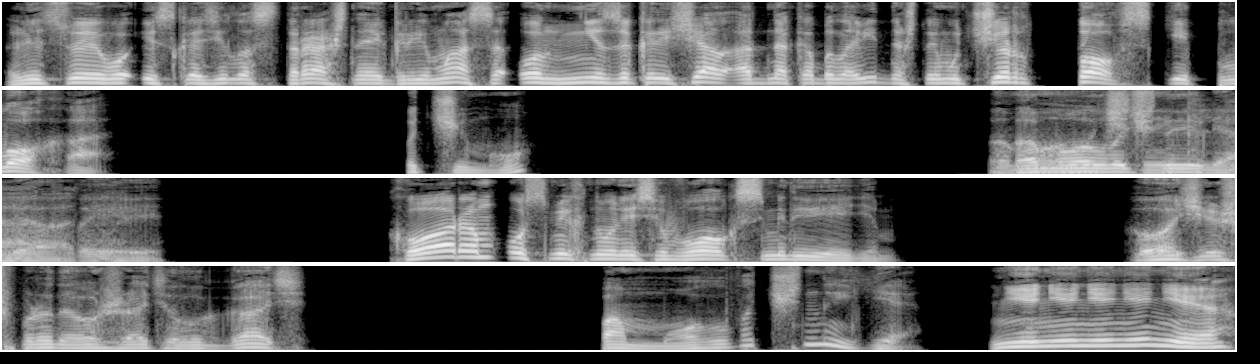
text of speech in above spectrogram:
лицо его исказило страшная гримаса, он не закричал, однако было видно, что ему чертовски плохо. Почему? Помолвочные клятвы. Хором усмехнулись волк с медведем. «Хочешь продолжать лгать?» «Помолвочные? Не-не-не-не-не.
